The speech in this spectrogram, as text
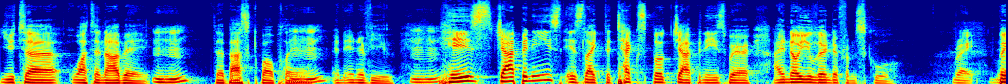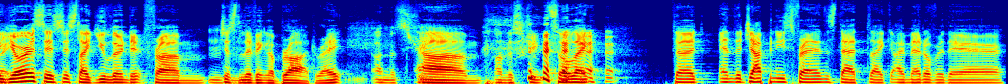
yuta watanabe Mm-hmm. the basketball player Mhm. an interview Mm-hmm. his japanese is like the textbook japanese where i know you learned it from school Right. but right. yours is just like you learned it from just Mhm. living abroad right on the street. um on the street so like the and the Japanese friends that like I met over there,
